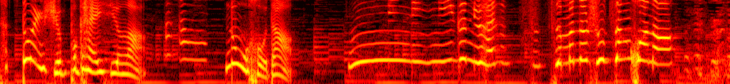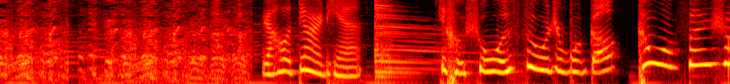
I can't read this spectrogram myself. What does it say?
他顿时不开心了，怒吼道。你女孩子怎怎么能说脏话呢？然后第二天就说我素质不高，跟我分手。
